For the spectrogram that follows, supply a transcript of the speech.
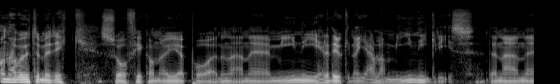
Og når jeg var ute med Rick, så fikk han øye på den mini... Eller det er jo ikke noe jævla minigris. Den ene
